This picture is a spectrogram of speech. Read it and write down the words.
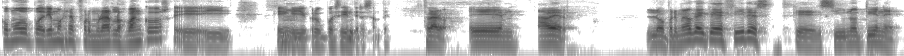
cómo podríamos reformular los bancos eh, y que, hmm. yo creo que puede ser interesante. Claro, eh, a ver, lo primero que hay que decir es que si uno tiene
